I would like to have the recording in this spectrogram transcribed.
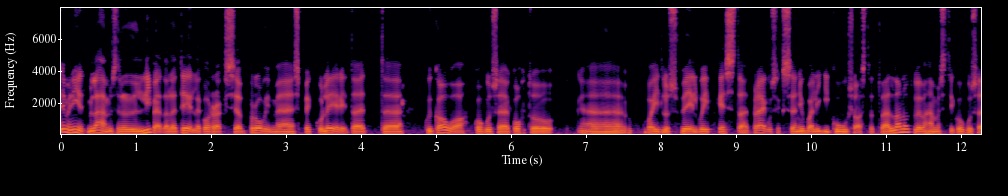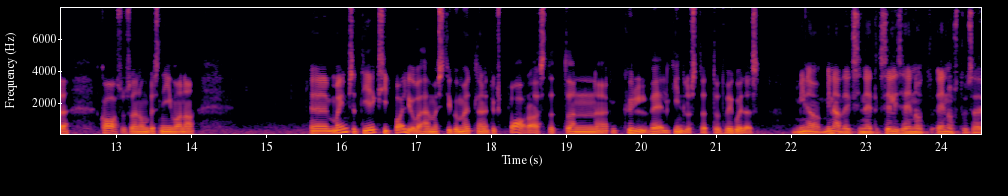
teeme nii, et me läheme sellele libedale teele korraks ja proovime spekuleerida, et äh, kui kaua kogu see kohtu äh, vaidlus veel võib kesta, et praeguseks see on juba ligi kuus aastat väldanud või vähemasti kogu see kaasus on umbes nii vana. Äh, ma ilmselt ei eksi palju vähemasti, kui ma ütlen, et üks paar aastat on küll veel kindlustatud või kuidas mina, mina teeksin näiteks sellise ennustuse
